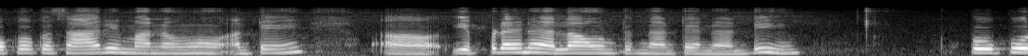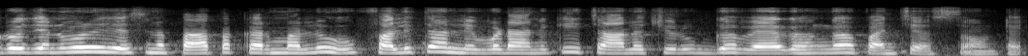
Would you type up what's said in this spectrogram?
ఒక్కొక్కసారి మనము అంటే ఎప్పుడైనా ఎలా ఉంటుందంటేనండి పూర్వజన్మలు చేసిన పాపకర్మలు ఫలితాలను ఇవ్వడానికి చాలా చురుగ్గా వేగంగా పనిచేస్తూ ఉంటాయి.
